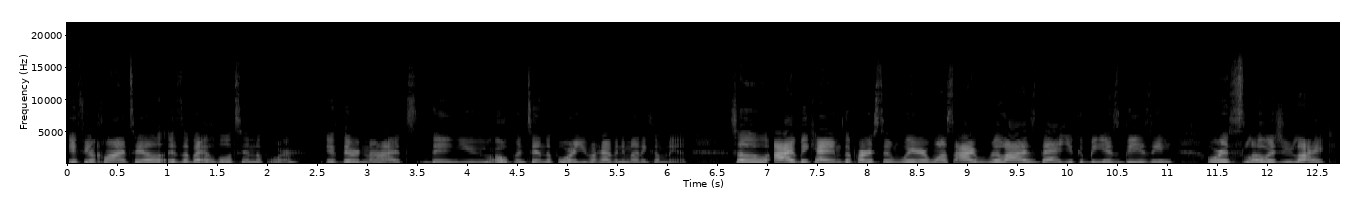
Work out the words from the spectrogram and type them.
If your clientele is available 10 to 4. If they're not, then you open 10 to 4 and you don't have any money coming in. So I became the person where once I realized that you could be as busy or as slow as you like,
